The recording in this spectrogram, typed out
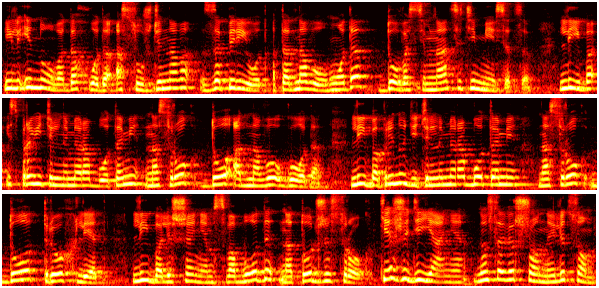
или иного дохода осужденного за период от 1 года до 18 месяцев, либо исправительными работами на срок до 1 года, либо принудительными работами на срок до 3 лет, либо лишением свободы на тот же срок. Те же деяния, но совершенные лицом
